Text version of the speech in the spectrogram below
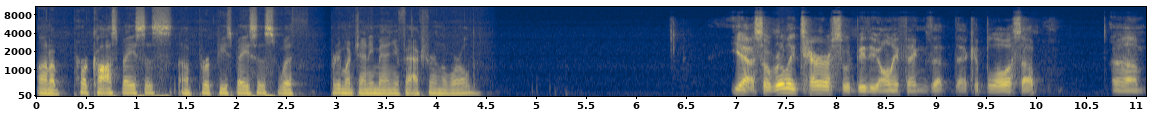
on a per cost basis, a per piece basis with pretty much any manufacturer in the world? Yeah, so really tariffs would be the only things that, that could blow us up. Um,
